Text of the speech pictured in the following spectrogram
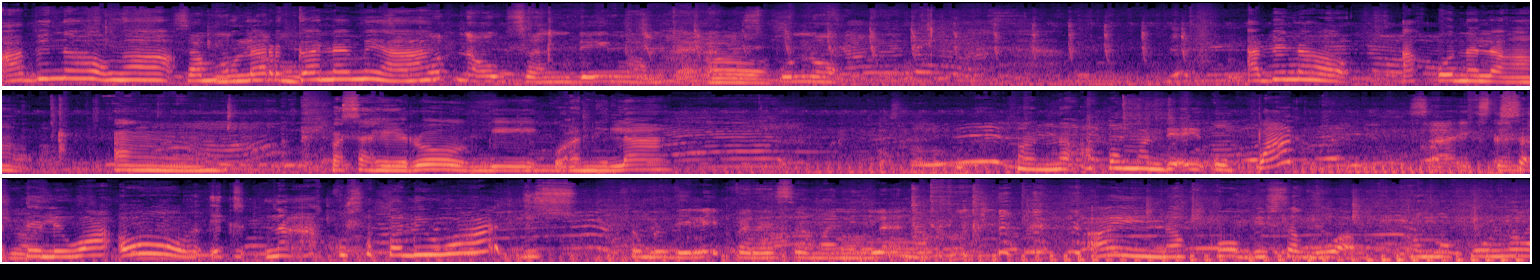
Abi na ho nga, Samot mularga na mi ha. Samot na og Sunday, ma'am. Kaya Oh. alas puno. Abi na ho, ako na lang ang ang pasahero gi kuan nila. Ana ako man di ay upat Sa sa extension. taliwa. Oh, ex- na ako sa taliwa. Diyos, Dili para sa Manila na. ay nako bisag wa ka mapuno.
